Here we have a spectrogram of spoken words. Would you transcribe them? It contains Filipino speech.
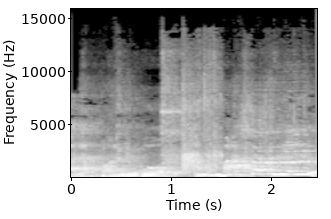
Palakpakan niyo po ang Master Queen,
